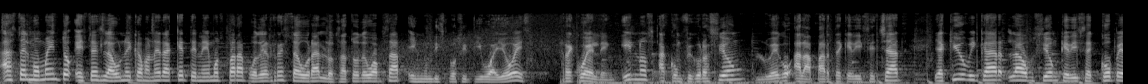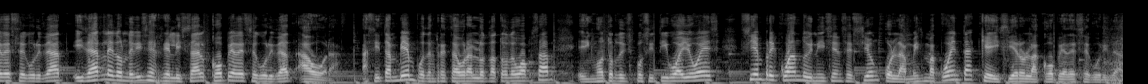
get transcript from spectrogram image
hasta el momento esta es la única manera que tenemos para poder restaurar los datos de WhatsApp en un dispositivo iOS. Recuerden, irnos a configuración, luego a la parte que dice chat y aquí ubicar la opción que dice copia de seguridad y darle donde dice realizar copia de seguridad ahora. Así también pueden restaurar los datos de WhatsApp en otro dispositivo iOS siempre y cuando inicien sesión con la misma cuenta que hicieron la copia de seguridad.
